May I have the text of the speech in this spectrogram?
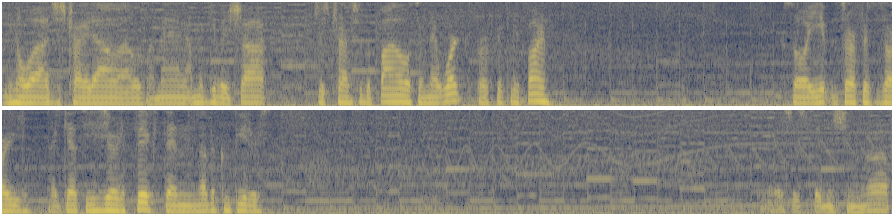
you know what? I just tried it out. I was like, man, I'm gonna give it a shot. Just transfer the files, and it worked perfectly fine. So Surface is already, I guess, easier to fix than other computers. Just finishing up.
